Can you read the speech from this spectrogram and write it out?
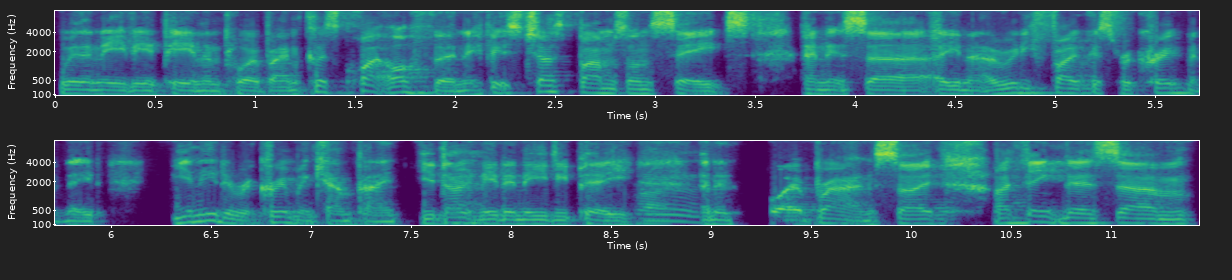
with an EVP and employer brand? Because quite often, if it's just bums on seats and it's a you know a really focused recruitment need, you need a recruitment campaign. You don't need an EVP and an employer brand. So I think there's um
